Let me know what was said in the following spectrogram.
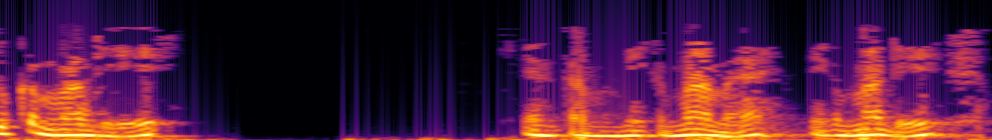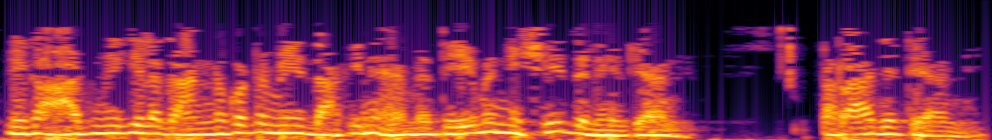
දුක මගේ එතන මේක මම මේක මගේ මේක ආත්මය කියලා ගන්නකොට මේ දකින්න හැමදේම නිෂේධණයට යන්නේ. පරාජයට යන්නේ.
